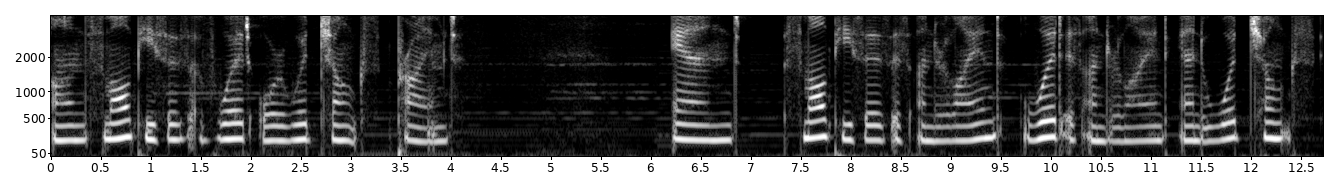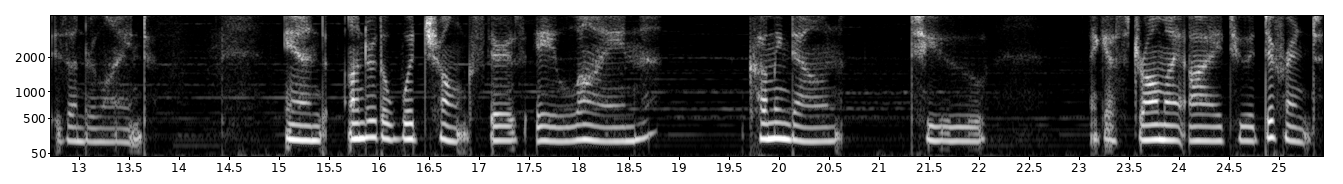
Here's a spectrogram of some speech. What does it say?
on small pieces of wood or wood chunks primed and small pieces is underlined, wood is underlined, and wood chunks is underlined. And under the wood chunks, there's a line coming down to, I guess, draw my eye to a different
